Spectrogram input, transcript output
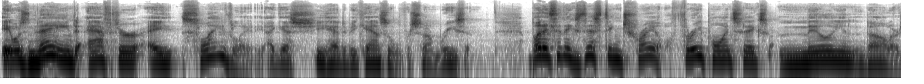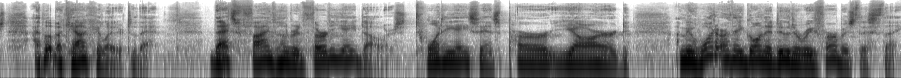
It was named after a slave lady. I guess she had to be canceled for some reason. But it's an existing trail, $3.6 million. I put my calculator to that. That's $538.28 per yard. I mean, what are they going to do to refurbish this thing?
